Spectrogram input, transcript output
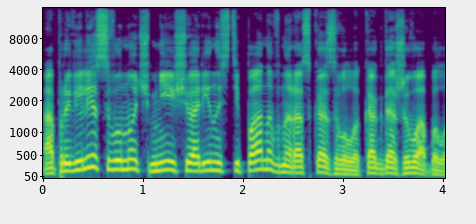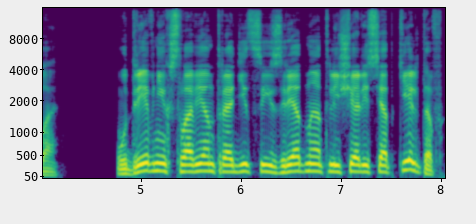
А про Велесову ночь мне еще Арина Степановна рассказывала, когда жива была. У древних славян традиции изрядно отличались от кельтов,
